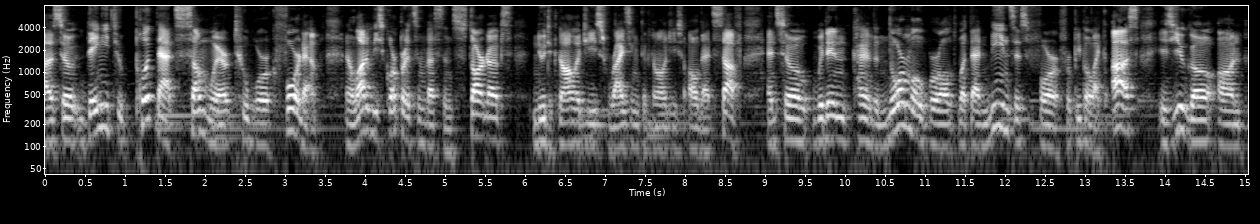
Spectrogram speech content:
uh, so they need to put that somewhere to work for them. And a lot of these corporates invest in startups, new technologies, rising technologies, all that stuff. And so within kind of the normal world, what that means is for, for people like us, is you go on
